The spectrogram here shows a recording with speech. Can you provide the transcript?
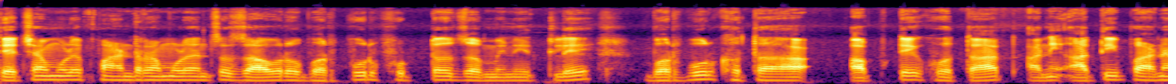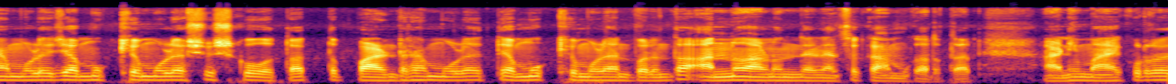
त्याच्यामुळे पांढऱ्या मुळ्यांचं जावरं भरपूर फुटतं जमिनीतले. भरपूर खतं अपटेक होतात आणि अति पाण्यामुळे ज्या मुख्य मुळ्या शुष्क होतात तर पांढऱ्या मुळ्या त्या मुख्य मुळ्यांपर्यंत अन्न आणून देण्याचं काम करतात. आणि मायक्रो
